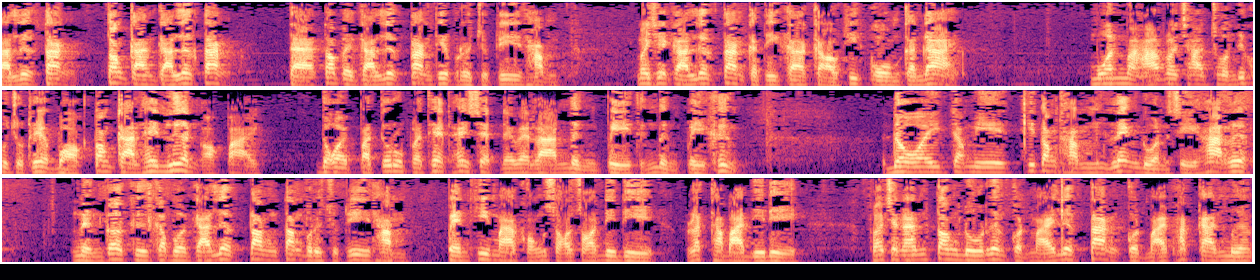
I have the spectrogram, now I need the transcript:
การเลือกตั้ง ต้องการการเลือกตั้ง แต่ต้องเป็นการเลือกตั้งที่ประจุที่ทำไม่ใช่การเลือกตั้งกติกาเก่าที่โกงกันได้ มวลมหาประชาชนที่คุณสุเทพบอกต้องการให้เลื่อนออกไป โดยปฏิรูปประเทศให้เสร็จในเวลาหนึ่งปีถึงหนึ่งปีครึ่ง โดยจะมีที่ต้องทำเร่งด่วนสี่ห้าเรื่องหนึ่งก็คือกระบวนการเลือกตั้งต้องบริสุทธิ์ที่ทำเป็นที่มาของสสดีๆ รัฐบาลดีๆ เพราะฉะนั้นต้องดูเรื่องกฎหมายเลือกตั้ง กฎหมายพักการเมือง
